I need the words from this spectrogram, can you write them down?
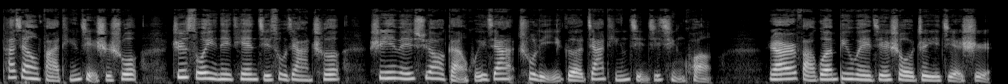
他向法庭解释说，之所以那天急速驾车，是因为需要赶回家处理一个家庭紧急情况。然而，法官并未接受这一解释，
